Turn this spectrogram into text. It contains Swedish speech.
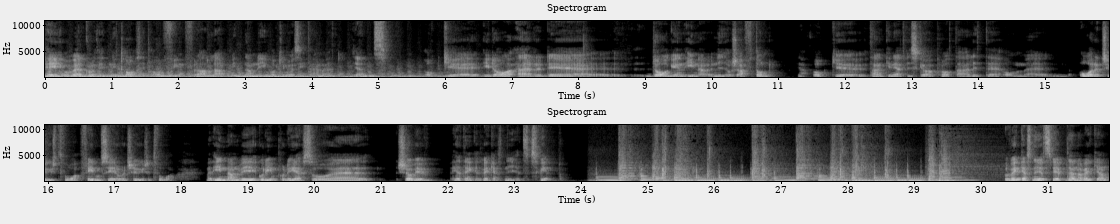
Hej och välkomna till ett nytt avsnitt av Film för alla. Mitt namn är Joakim och jag sitter här med Jens. Och eh, idag är det dagen innan nyårsafton. Ja. Och eh, tanken är att vi ska prata lite om eh, året 2022, film och serieåret 2022. Men innan vi går in på det så eh, kör vi helt enkelt veckans nyhetssvep. Och veckans nyhetssvep denna veckan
